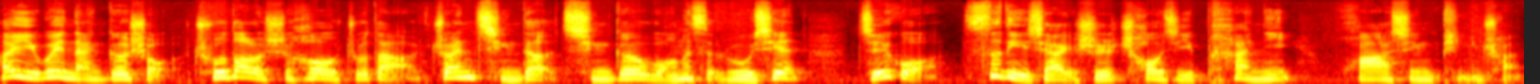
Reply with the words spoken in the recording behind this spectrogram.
还有一位男歌手出道的时候主打专情的情歌王子路线，结果私底下也是超级叛逆、花心频传。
